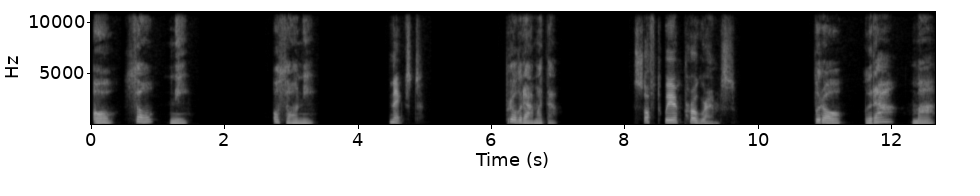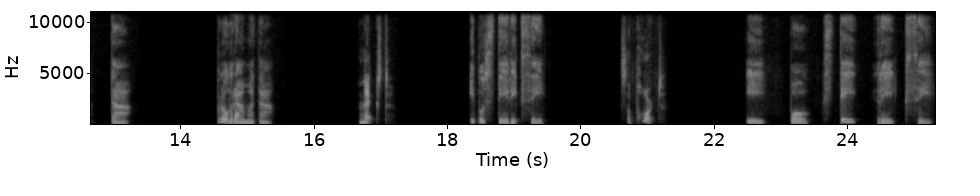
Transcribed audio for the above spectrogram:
Οθόνη. Οθόνη. next, Προγράμματα. software programs, Προγράμματα. Προγράμματα. next, Υποστήριξη. support, Υποστήριξη.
